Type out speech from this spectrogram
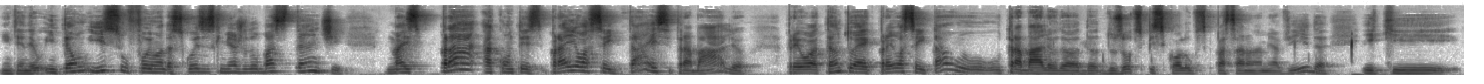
Entendeu? Então, isso foi uma das coisas que me ajudou bastante. Mas para acontecer, para eu aceitar esse trabalho, para eu tanto é para eu aceitar o, o trabalho do, do, dos outros psicólogos que passaram na minha vida e que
